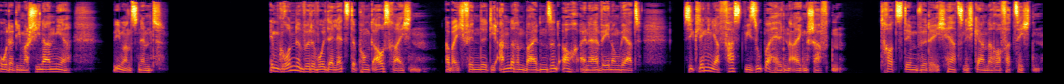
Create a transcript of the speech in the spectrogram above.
Oder die Maschine an mir, wie man's nimmt. Im Grunde würde wohl der letzte Punkt ausreichen, aber ich finde, die anderen beiden sind auch eine Erwähnung wert. Sie klingen ja fast wie Superheldeneigenschaften. Trotzdem würde ich herzlich gern darauf verzichten.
